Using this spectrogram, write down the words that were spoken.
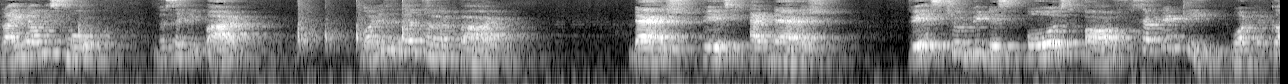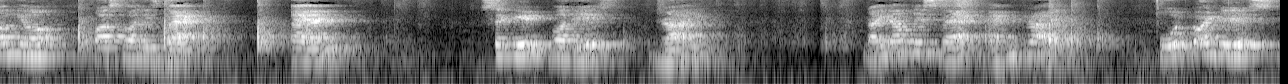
Write down smoke. The second part. What is in the third part? Dash, waste and dash Waste should be disposed of separately. What will come here? First one is wet and second one is dry. Write down this wet and dry. Fourth point is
